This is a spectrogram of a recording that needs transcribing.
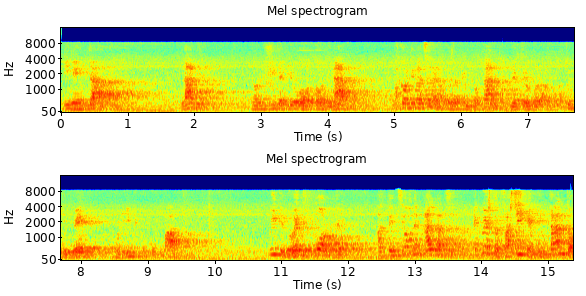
diventa labile, non riuscite più a coordinarlo la coordinazione è la cosa più importante nel tiro a tutti i livelli, olimpico, compatto. Quindi dovete porre attenzione all'azione e questo fa sì che intanto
